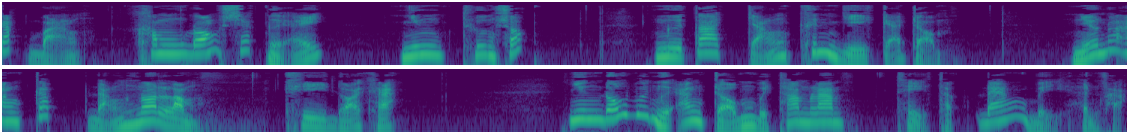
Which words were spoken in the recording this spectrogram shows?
các bạn không đoán xét người ấy, nhưng thương xót. Người ta chẳng khinh dị kẻ trộm. Nếu nó ăn cắp đặng nó lòng khi đói khát. Nhưng đối với người ăn trộm bị tham lam thì thật đáng bị hình phạt.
